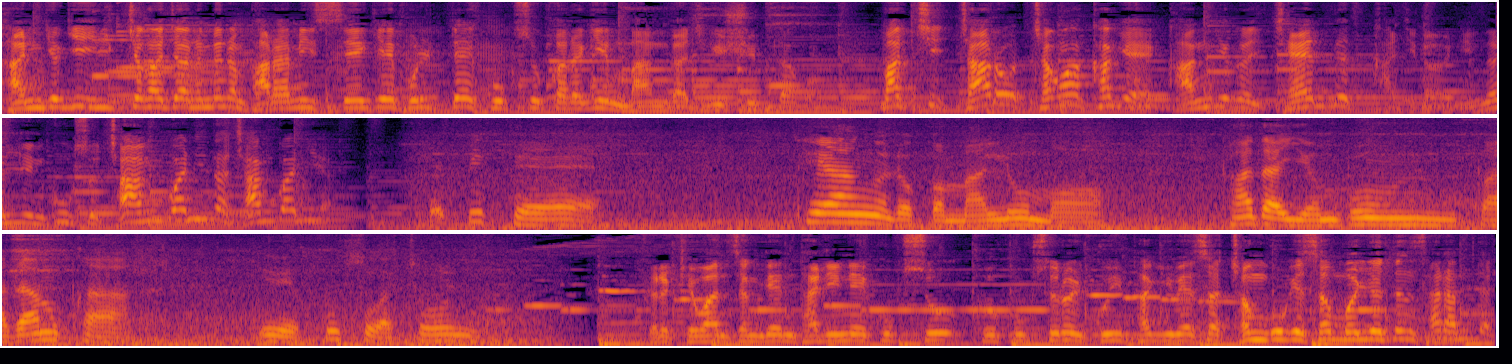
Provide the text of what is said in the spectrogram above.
간격이 일정하지 않으면 바람이 세게 불 때 국수 가락이 망가지기 쉽다고. 마치 자로 정확하게 간격을 잰 듯 가지런히 늘린 국수 장관이다 장관이야. 햇빛에 태양을 얻고 말르면 바다 염분 바람카 국수가 좋은 그렇게 완성된 달인의 국수, 그 국수를 구입하기 위해서 전국에서 몰려든 사람들.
